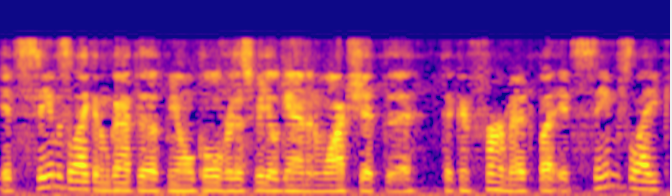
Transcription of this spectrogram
It seems like, and I'm gonna have to, you know, go over this video again and watch it to, to confirm it, but it seems like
